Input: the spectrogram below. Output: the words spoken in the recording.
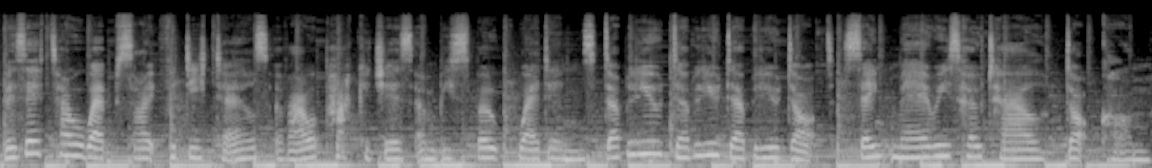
Visit our website for details of our packages and bespoke weddings www.stmaryshotel.com.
